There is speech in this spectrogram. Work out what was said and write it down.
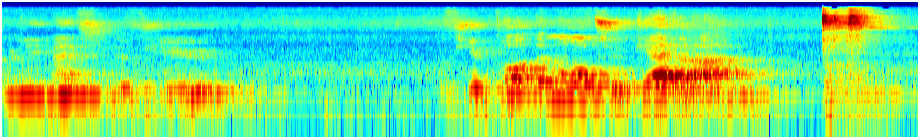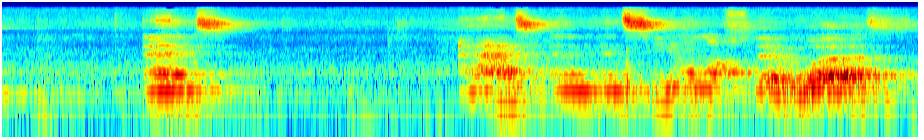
only mentioned a few. If you put them all together and add and, and see how much they're worth,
